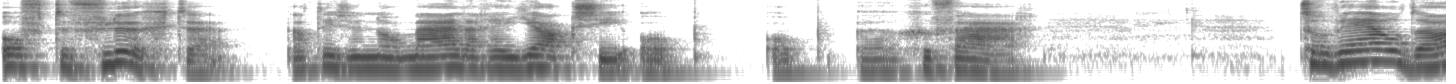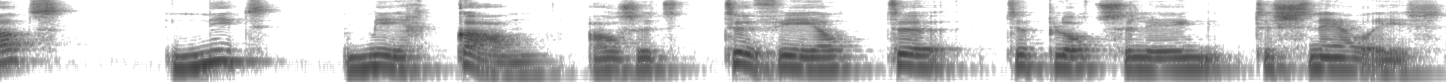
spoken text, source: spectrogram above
of te vluchten. Dat is een normale reactie op, op uh, gevaar. Terwijl dat niet meer kan als het te veel, te, te plotseling, te snel is.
